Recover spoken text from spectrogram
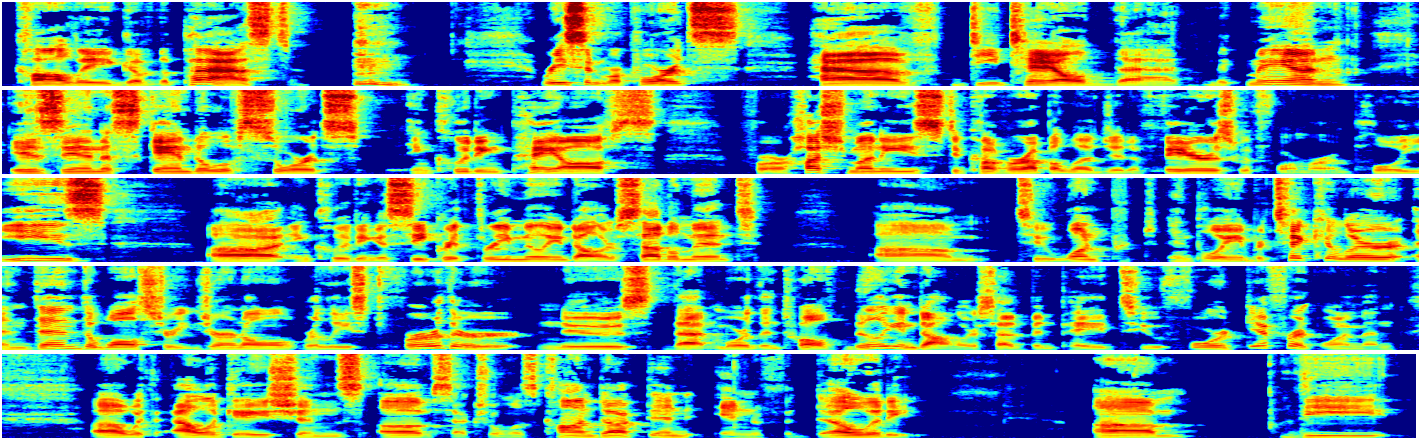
colleague of the past, recent reports have detailed that McMahon is in a scandal of sorts, including payoffs for hush monies to cover up alleged affairs with former employees, uh, including a secret $3 million settlement um, to one employee in particular. And then the Wall Street Journal released further news that more than $12 million had been paid to four different women uh, with allegations of sexual misconduct and infidelity. Um, the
